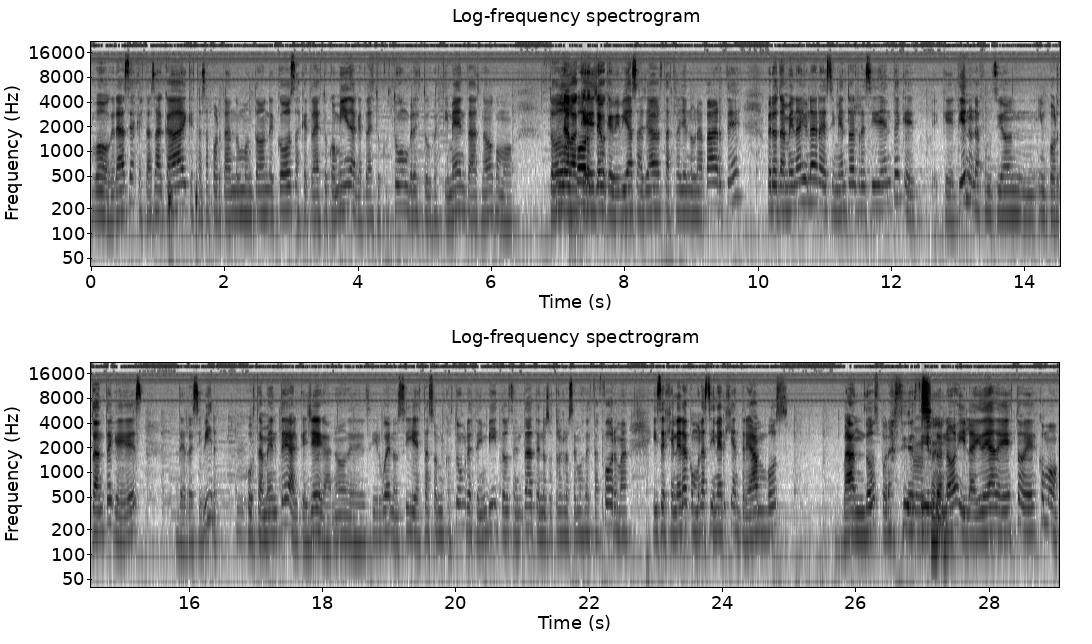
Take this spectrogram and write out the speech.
vos, gracias que estás acá y que estás aportando un montón de cosas, que traes tu comida, que traes tus costumbres, tus vestimentas, ¿no? Como todo aquello que vivías allá estás trayendo una parte, pero también hay un agradecimiento al residente que, que tiene una función importante que es de recibir justamente al que llega, ¿no? De decir, bueno, sí, estas son mis costumbres, te invito, sentate, nosotros lo hacemos de esta forma y se genera como una sinergia entre ambos bandos, por así decirlo, Sí. ¿no? Y la idea de esto es como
